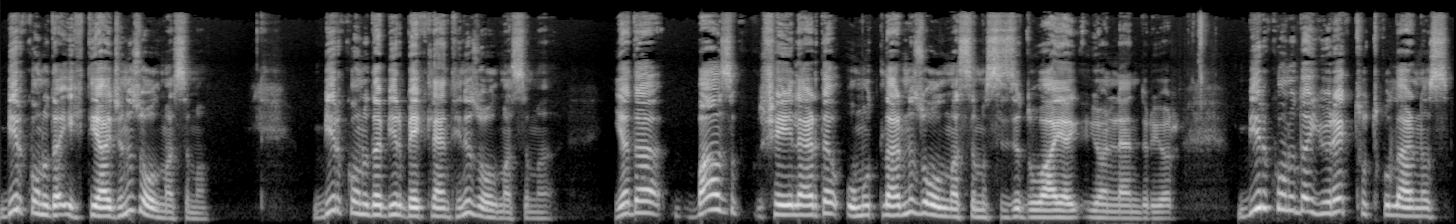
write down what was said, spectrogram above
Bir konuda ihtiyacınız olması mı? Bir konuda bir beklentiniz olması mı? Ya da bazı şeylerde umutlarınız olması mı sizi duaya yönlendiriyor? Bir konuda yürek tutkularınız,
